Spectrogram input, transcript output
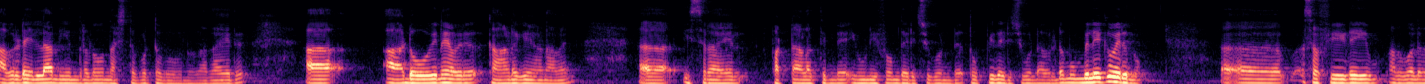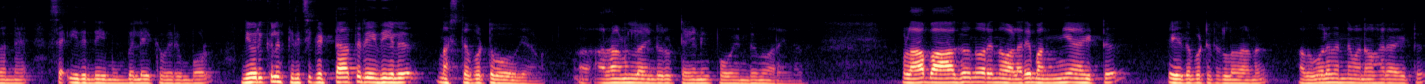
അവരുടെ എല്ലാ നിയന്ത്രണവും നഷ്ടപ്പെട്ടു പോകുന്നത്. അതായത് ആ ഡോവിനെ അവർ കാണുകയാണ് അവൻ. ഇസ്രായേൽ പട്ടാളത്തിന്റെ യൂണിഫോം ധരിച്ചുകൊണ്ട് തൊപ്പി ധരിച്ചുകൊണ്ട് അവരുടെ മുമ്പിലേക്ക് വരുന്നു. സഫിയുടെയും അതുപോലെ തന്നെ സയ്യിദിന്റെയും മുമ്പിലേക്ക് വരുമ്പോൾ ഇനി ഒരിക്കലും തിരിച്ച് കിട്ടാത്ത രീതിയിൽ നഷ്ടപ്പെട്ടു പോവുകയാണ്. അതാണല്ലോ അതിന്റെ ഒരു ടേണിംഗ് പോയിന്റ് എന്ന് പറയുന്നത്. അപ്പോൾ ആ ഭാഗം എന്ന് പറയുന്നത് വളരെ ഭംഗിയായിട്ട് എഴുതപ്പെട്ടിട്ടുള്ളതാണ്. അതുപോലെ തന്നെ മനോഹരമായിട്ട്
